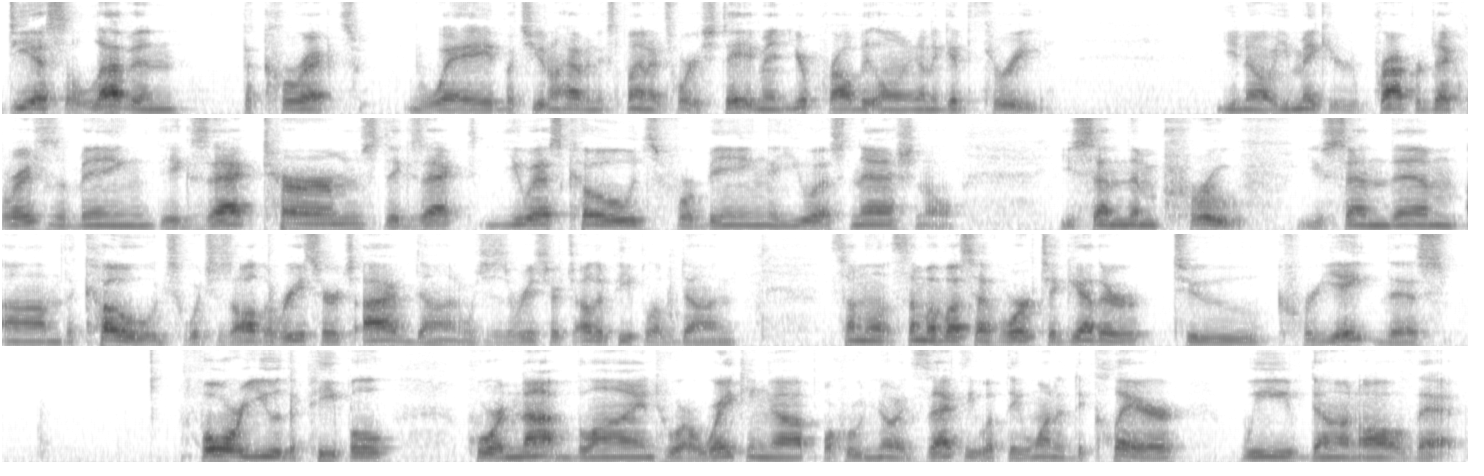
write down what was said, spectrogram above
DS11 the correct way, but you don't have an explanatory statement, you're probably only going to get three. You know, you make your proper declarations of being the exact terms, the exact U.S. codes for being a U.S. national. You send them proof. You send them um, the codes, which is all the research I've done, which is the research other people have done. Some some of us have worked together to create this for you, the people who are not blind, who are waking up, or who know exactly what they want to declare. We've done all of that.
